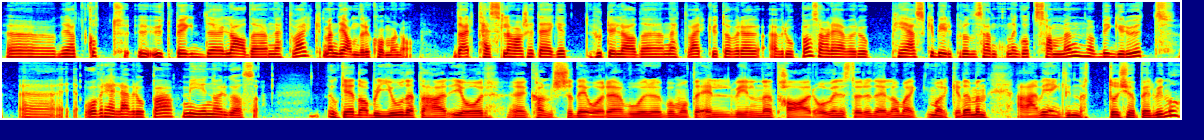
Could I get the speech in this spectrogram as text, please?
Eh, de har et godt utbygd ladenettverk, men de andre kommer nå. Der Tesla har sitt eget hurtigladenettverk utover Europa, så har de europeiske bilprodusentene gått sammen og bygger ut eh, over hele Europa, mye i Norge også. Ok, Da blir jo dette her i år eh, kanskje det året hvor på en måte elbilene tar over en større del av markedet. Men er vi egentlig nødt til å kjøpe elbil nå?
